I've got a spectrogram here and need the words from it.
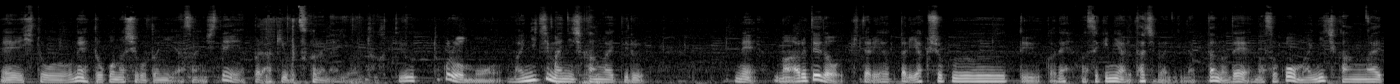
えー、人をね、どこの仕事にアサインして、やっぱり空きを作らないようにとかっていうところをもう毎日毎日考えてる。ね、まあある程度来たらやっぱり役職っていうかね、まあ、責任ある立場になったので、まあそこを毎日考え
